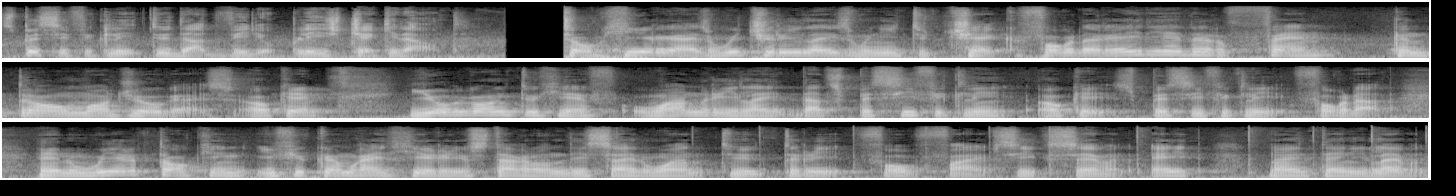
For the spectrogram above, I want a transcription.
specifically to that video. Please check it out. So here guys, which relays we need to check. For the radiator fan control module guys, okay, you're going to have one relay that's specifically, okay, specifically for that. And we're talking, if you come right here, you start on this side, 1, 2, 3, 4, 5, 6, 7, 8, 9, 10, 11.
